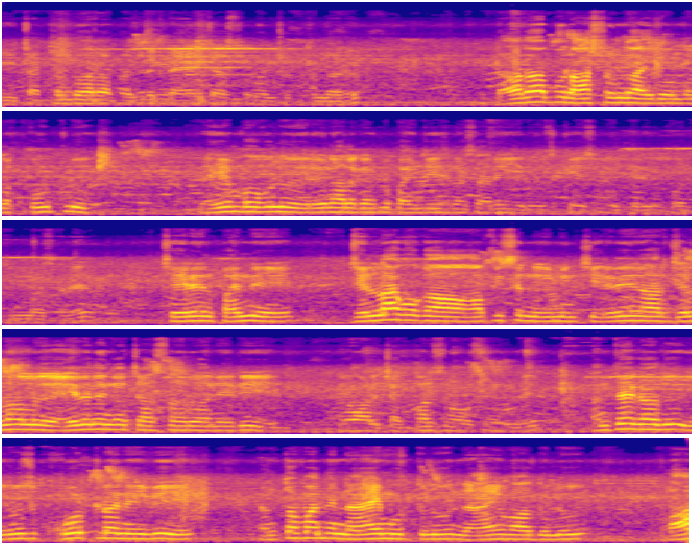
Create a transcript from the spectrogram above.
ఈ చట్టం ద్వారా ప్రజలకు న్యాయం చేస్తామని చెప్తున్నారు. దాదాపు రాష్ట్రంలో ఐదు వందల కోట్లు వ్యయం భోగులు ఇరవై నాలుగు గంటలు పనిచేసినా సరే ఈరోజు కేసులు పెరిగిపోతున్నా సరే చేయలేని పని జిల్లాకు ఒక ఆఫీసర్ నియమించి ఇరవై ఆరు జిల్లాల్లో ఏ విధంగా చేస్తారు అనేది వాళ్ళు చెప్పాల్సిన అవసరం ఉంది. అంతేకాదు ఈరోజు కోర్టులు అనేవి ఎంతోమంది న్యాయమూర్తులు న్యాయవాదులు లా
